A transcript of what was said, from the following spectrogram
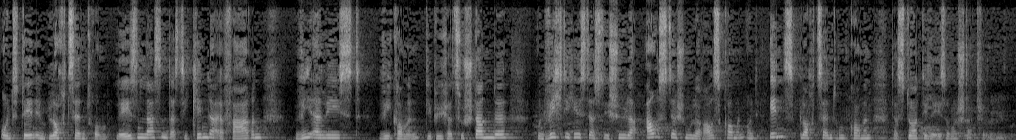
und den im Blochzentrum lesen lassen, dass die Kinder erfahren, wie er liest, wie kommen die Bücher zustande. Und wichtig ist, dass die Schüler aus der Schule rauskommen und ins Blochzentrum kommen, dass dort die Lesungen stattfinden.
